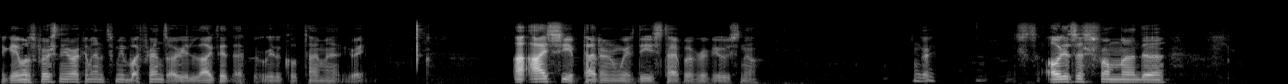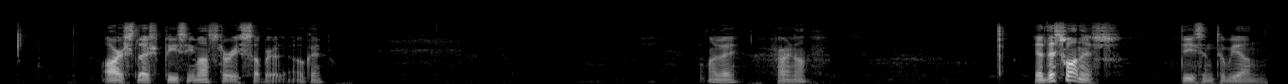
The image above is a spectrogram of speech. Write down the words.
The game was personally recommended to me by friends. I really liked it. Had a really cool time. I had great. I, I see a pattern with these type of reviews now. Okay. Oh, this is from uh, the r slash PC Master Race subreddit. Okay. Okay, fair enough. Yeah, this one is decent to be honest.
